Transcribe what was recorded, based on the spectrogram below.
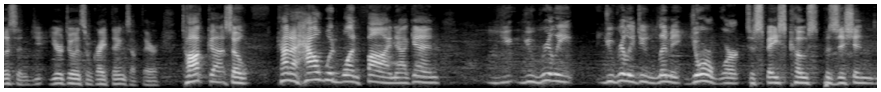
listen, you, you're doing some great things up there. Talk uh, so kind of how would one find now again? You you really you really do limit your work to Space Coast positioned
